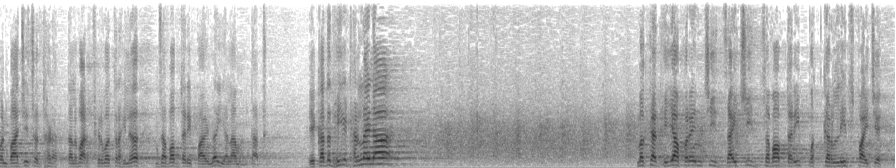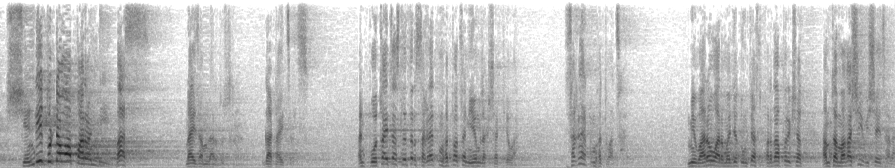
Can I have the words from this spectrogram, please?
पण बाजीचं धडक तलवार फिरवत राहिलं जबाबदारी पाळणं याला म्हणतात. एखादं ध्येय ठरलंय ना? मग त्या ध्येयापर्यंतची जायची जबाबदारी पत्करलीच पाहिजे. शेंडी तुटवा पारंडी बस. नाही जमणार दुसरं. गाठायचंच. आणि पोचायचं असलं तर सगळ्यात महत्त्वाचा नियम लक्षात ठेवा. सगळ्यात महत्त्वाचा मी वारंवार म्हणजे तुमच्या स्पर्धा परीक्षात आमचा मगाशी विषय झाला.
